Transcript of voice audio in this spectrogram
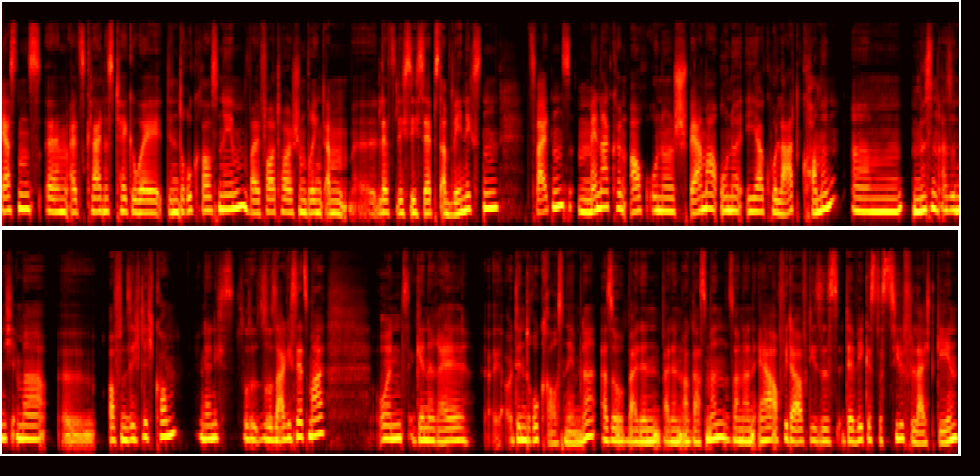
Erstens ähm, als kleines Takeaway den Druck rausnehmen, weil Vortäuschen bringt am, äh, letztlich sich selbst am wenigsten. Zweitens, Männer können auch ohne Sperma, ohne Ejakulat kommen, ähm, müssen also nicht immer äh, offensichtlich kommen, nenne ich so, so sage ich es jetzt mal. Und generell äh, den Druck rausnehmen, ne? Also bei den, bei den Orgasmen, sondern eher auch wieder auf dieses, der Weg ist das Ziel vielleicht gehen.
